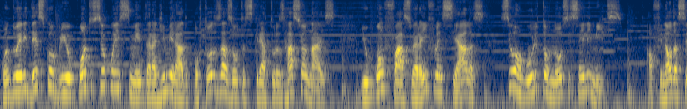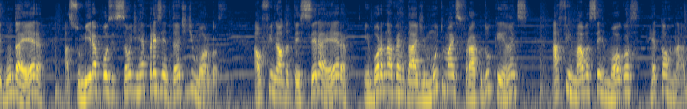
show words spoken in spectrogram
Quando ele descobriu o quanto seu conhecimento era admirado por todas as outras criaturas racionais e o quão fácil era influenciá-las, seu orgulho tornou-se sem limites. Ao final da Segunda Era, assumira a posição de representante de Morgoth. Ao final da Terceira Era, embora na verdade muito mais fraco do que antes, afirmava ser Morgoth retornado.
